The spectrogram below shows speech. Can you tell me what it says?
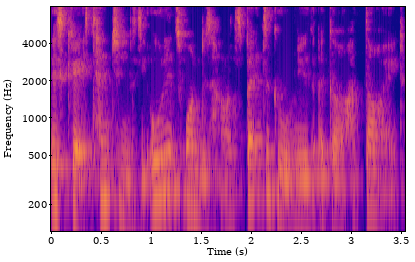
This creates tension as the audience wonders how Inspector Goole knew that a girl had died.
